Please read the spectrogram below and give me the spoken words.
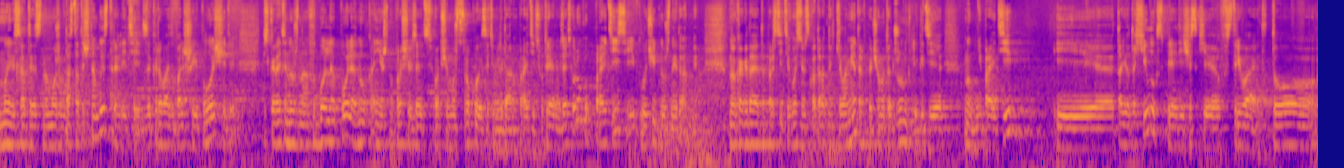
мы, соответственно, можем достаточно быстро лететь, закрывать большие площади. То есть, когда тебе нужно футбольное поле, ну, конечно, проще взять, вообще, может, с рукой с этим лидаром пройтись. Вот реально взять в руку, пройтись и получить нужные данные. Но когда это, простите, 80 квадратных километров, причем это джунгли, где, ну, не пройти, и Toyota Hilux периодически встревает, то,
